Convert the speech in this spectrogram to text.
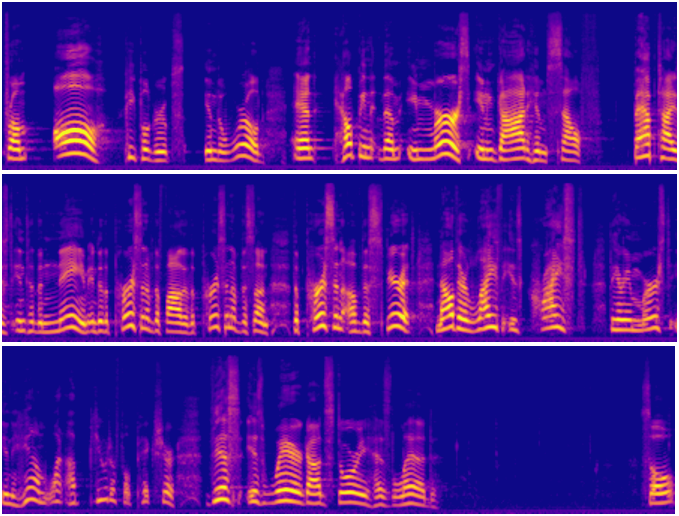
from all people groups in the world and helping them immerse in God Himself, baptized into the name, into the person of the Father, the person of the Son, the person of the Spirit. Now their life is Christ. They are immersed in Him. What a beautiful picture. This is where God's story has led. So,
